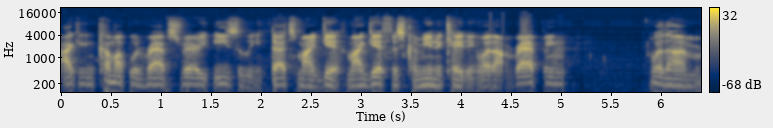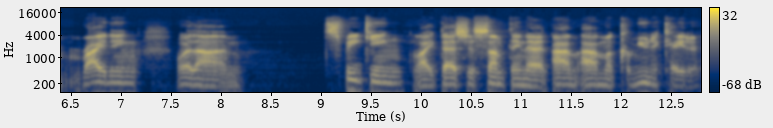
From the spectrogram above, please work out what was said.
i can come up with raps very easily. That's my gift. My gift is communicating whether i'm rapping whether i'm writing whether i'm speaking like that's just something that I'm I'm a communicator.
